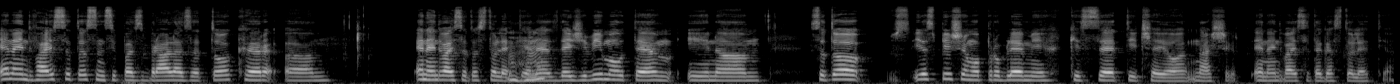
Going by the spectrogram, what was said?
21. sem si pa zbrala zato, ker um, 21. stoletje, uh -huh. zdaj živimo v tem in um, so to, jaz pišem o problemih, ki se tičejo našega 21. stoletja.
